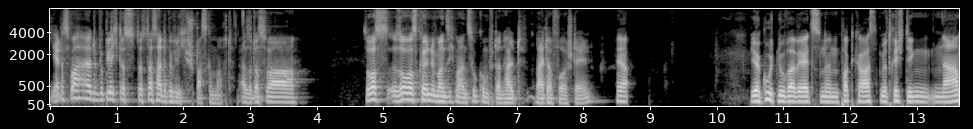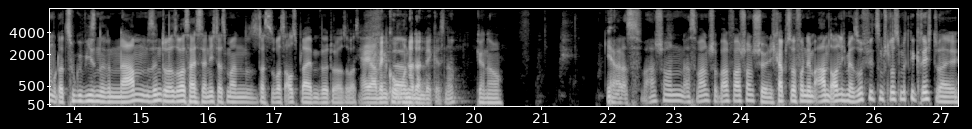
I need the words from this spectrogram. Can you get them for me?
Ja, das war halt wirklich, das, das, das hatte wirklich Spaß gemacht. Also das war. Sowas, sowas könnte man sich mal in Zukunft dann halt weiter vorstellen. Ja. Ja, gut, nur weil wir jetzt einen Podcast mit richtigen Namen oder zugewieseneren Namen sind oder sowas, heißt ja nicht, dass man, dass sowas ausbleiben wird oder sowas. Ja, ja, wenn Corona ähm, dann weg ist, ne? Genau. Ja, das war schon, das war schon, war, war schon schön. Ich habe zwar von dem Abend auch nicht mehr so viel zum Schluss mitgekriegt, weil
